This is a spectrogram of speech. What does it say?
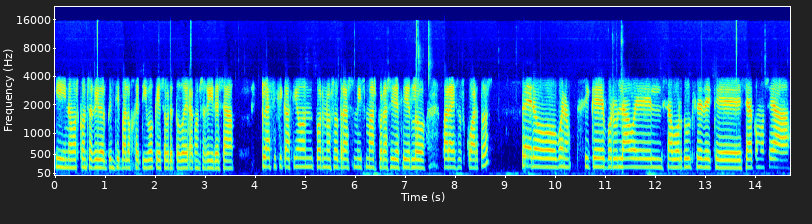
y no hemos conseguido el principal objetivo, que sobre todo era conseguir esa clasificación por nosotras mismas, por así decirlo, para esos cuartos. Pero bueno, sí que por un lado el sabor dulce de que sea como sea,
